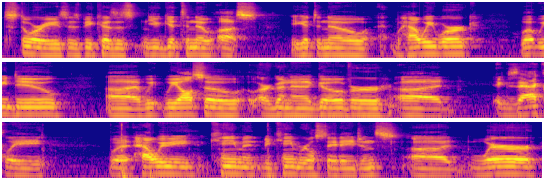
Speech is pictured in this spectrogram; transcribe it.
stories is because you get to know us. You get to know how we work, what we do. Uh, we, we also are going to go over uh, exactly what how we came and became real estate agents, uh, where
